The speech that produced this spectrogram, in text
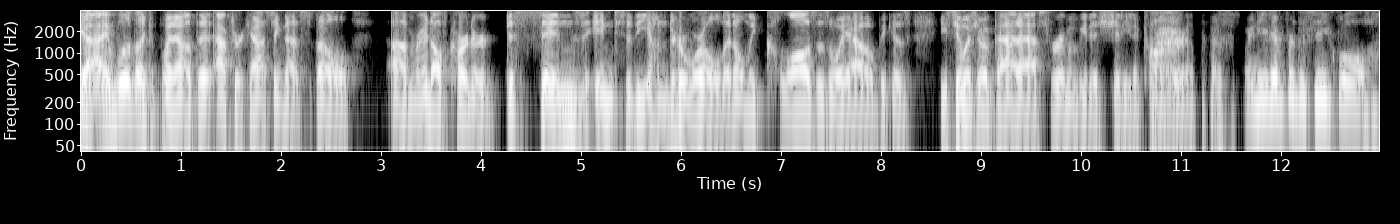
Yeah, I would like to point out that after casting that spell, um, Randolph Carter descends into the underworld and only claws his way out because he's too much of a badass for a movie this shitty to conquer him. We need him for the sequel.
